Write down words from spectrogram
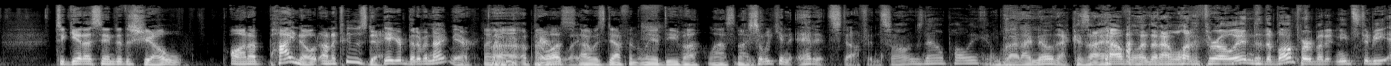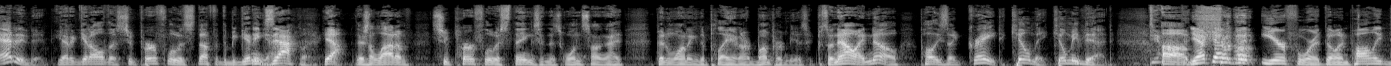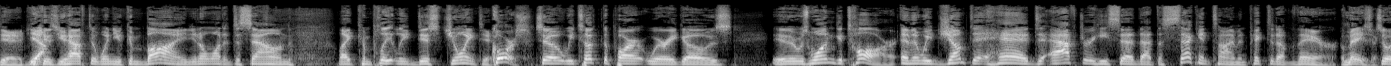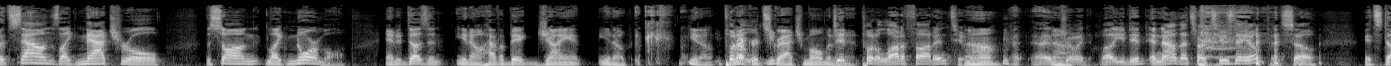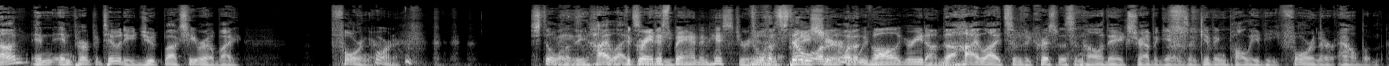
to get us into the show on a high note on a Tuesday. Yeah, you're a bit of a nightmare. I, know. uh, I was. I was definitely a diva last night. So we can edit stuff in songs now, Paulie. I'm glad I know that because I have one that I want to throw into the bumper, but it needs to be edited. You got to get all the superfluous stuff at the beginning. out. Exactly. Yeah, there's a lot of superfluous things in this one song I've been wanting to play in our bumper music. So now I know. Paulie's like, "Great, kill me, kill me dead." Um, you have to have a good up. ear for it, though, and Paulie did Yeah. because you have to when you combine, you don't want it to sound like completely disjointed. Of course. So we took the part where he goes. There was one guitar, and then we jumped ahead to after he said that the second time and picked it up there. Amazing. So it sounds like natural, the song like normal, and it doesn't, you know, have a big giant, you know, you know, put a- record you scratch moment in did put a lot of thought into it. Uh-huh. I, I enjoyed it. Well, you did, and now that's our Tuesday open. So it's done in in perpetuity. Jukebox Hero by Foreigner. Corner. Still one of the highlights. The greatest of the, band in history. One- I'm still pretty one of- sure one of we've all agreed on the that. highlights of the Christmas and holiday extravaganza, giving Paulie the Foreigner album.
